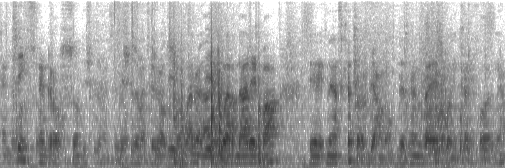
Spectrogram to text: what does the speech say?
è grosso. Sì, è grosso. Decisamente, Decisamente grosso. grosso. Prima, di guardare qua, nella scatola abbiamo design by Apple in California.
